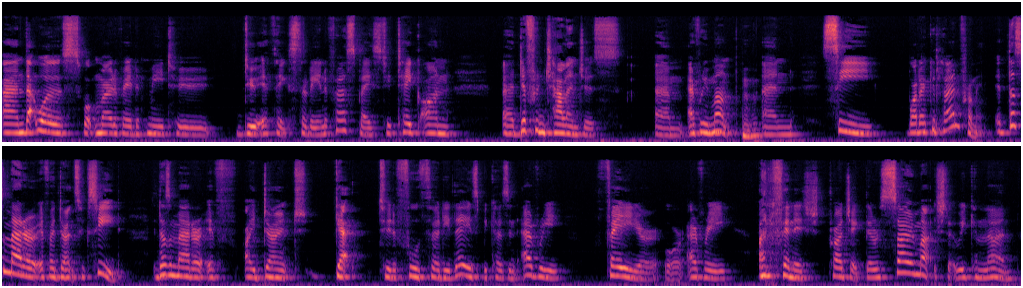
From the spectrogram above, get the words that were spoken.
and that was what motivated me to do ethics study in the first place. To take on uh, different challenges um, every month and see what I could learn from it. It doesn't matter if I don't succeed. It doesn't matter if I don't get to the full 30 days because in every failure or every unfinished project there is so much that we can learn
